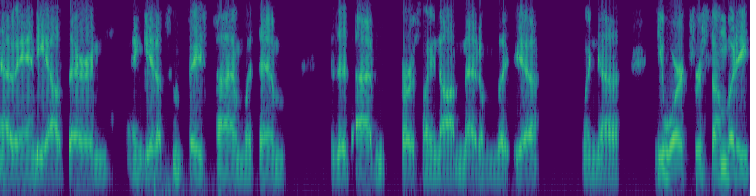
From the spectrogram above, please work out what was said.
have Andy out there and, and get up some FaceTime with him. Because I've personally not met him, but yeah, when uh, you work for somebody,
